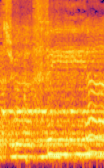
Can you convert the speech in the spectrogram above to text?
trophy.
